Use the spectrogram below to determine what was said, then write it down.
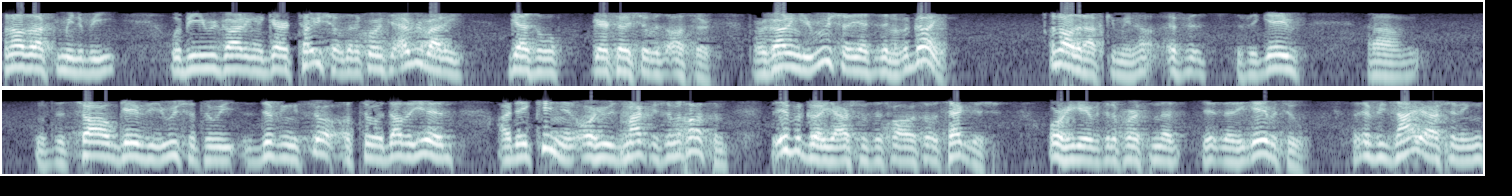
Another be would be regarding a ger toisha that according to everybody, gezel ger toisha was usher. But regarding Yerusha, he has din of a guy. Another afkamina, uh, if it if he gave um, if the child gave the Yerusha to a different uh, to another yid, are they kinyan, or he was makish in the If a guy yarshins his father, so it's hegdish, or he gave it to the person that that he gave it to. But if he's not yarshining,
